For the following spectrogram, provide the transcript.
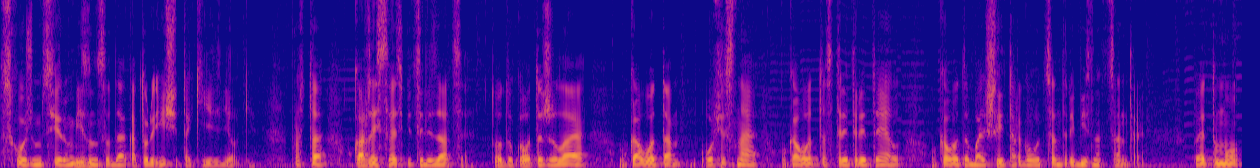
схожим сфером бизнеса, да, которые ищут такие сделки. Просто у каждого есть своя специализация. Кто-то, у кого-то жилая, у кого-то офисная, у кого-то стрит-ритейл, у кого-то большие торговые центры и бизнес-центры. Поэтому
